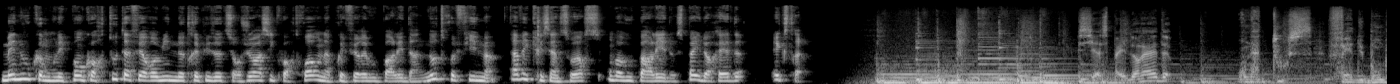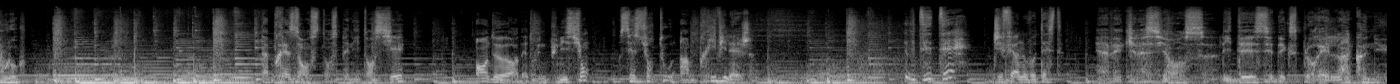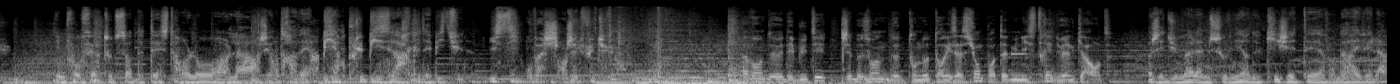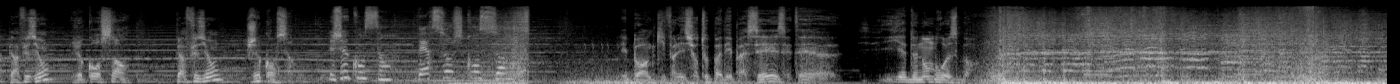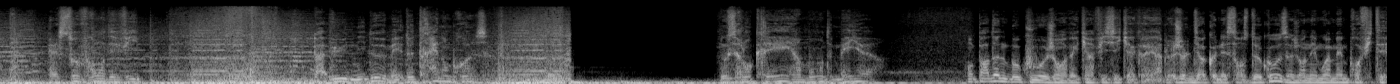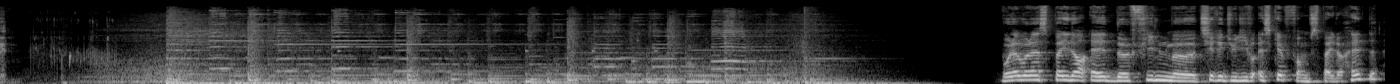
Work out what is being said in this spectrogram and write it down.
Mais nous, comme on n'est pas encore tout à fait remis de notre épisode sur Jurassic World 3, on a préféré vous parler d'un autre film avec Chris Hemsworth. On va vous parler de Spider-Head, extrait. Ici à Spiderhead, on a tous fait du bon boulot. Ta présence dans ce pénitencier, en dehors d'être une punition, c'est surtout un privilège. Où t'étais? J'ai fait un nouveau test. Et avec la science, l'idée c'est d'explorer l'inconnu. Ils me font faire toutes sortes de tests en long, en large et en travers, bien plus bizarres que d'habitude. Ici, on va changer le futur. Avant de débuter, j'ai besoin de ton autorisation pour t'administrer du N40. J'ai du mal à me souvenir de qui j'étais avant d'arriver là. Perfusion? Je consens. Perfusion? Je consens. Je consens. Perso, je consens. Les bornes qu'il fallait surtout pas dépasser, c'était... euh, Il y a de nombreuses bornes. Elles sauveront des vies. Pas une ni deux, mais de très nombreuses. Nous allons créer un monde meilleur. On pardonne beaucoup aux gens avec un physique agréable. Je le dis en connaissance de cause, j'en ai moi-même profité. Voilà voilà Spider-Head, film euh, tiré du livre Escape from Spider-Head.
